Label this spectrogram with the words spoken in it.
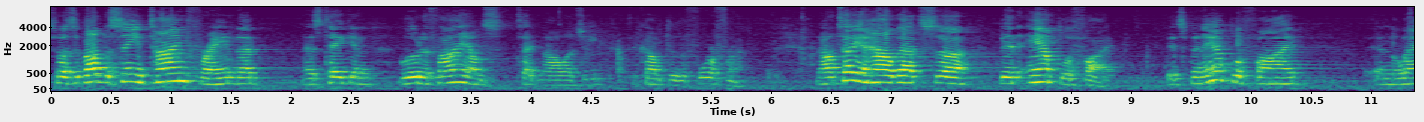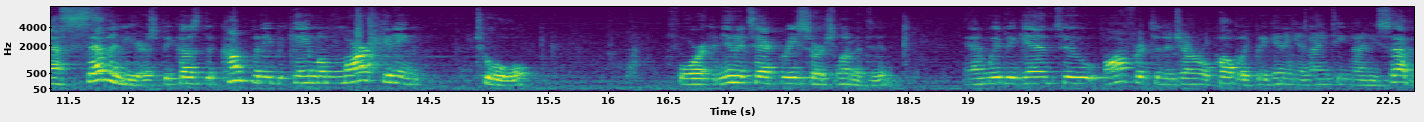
So it's about the same time frame that has taken glutathione's technology to come to the forefront. Now I'll tell you how that's uh, been amplified. It's been amplified in the last seven years because the company became a marketing tool for Immunotec Research Limited, and we began to offer it to the general public beginning in 1997.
